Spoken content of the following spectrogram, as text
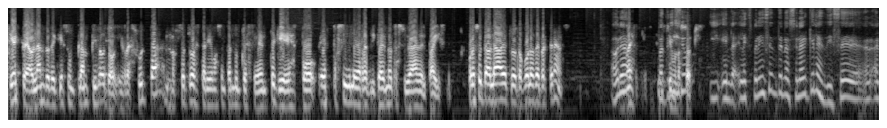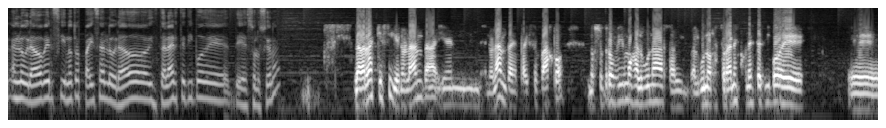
siempre hablando de que es un plan piloto y resulta, nosotros estaríamos sentando un precedente que es, es posible de replicar en otras ciudades del país. Por eso te hablaba de protocolos de pertenencia. Ahora, Patricio, ¿y en la, experiencia internacional qué les dice? ¿Han, logrado ver si en otros países han logrado instalar este tipo de, soluciones? La verdad es que sí, en Holanda y en, Holanda, en Países Bajos, nosotros vimos algunas algunos restaurantes con este tipo de, eh,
